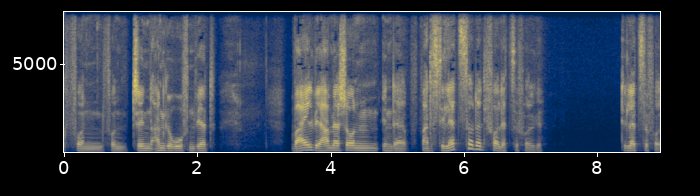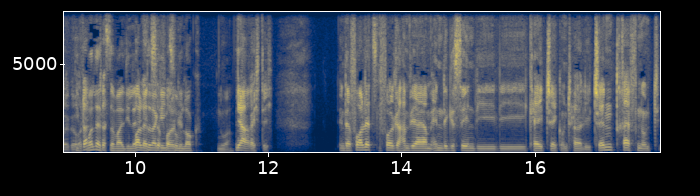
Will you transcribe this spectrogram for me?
von, von Jin angerufen wird. Weil wir haben ja schon in der, war das die letzte oder die vorletzte Folge? Die letzte Folge, Die oder? vorletzte, weil die letzte, da vorletzte ging es um Folge. Lok nur. Ja, richtig. In der vorletzten Folge haben wir ja am Ende gesehen, wie, wie Kate, Jack und Hurley Jin treffen und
